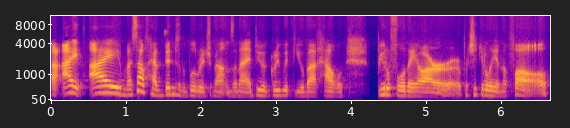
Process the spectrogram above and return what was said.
I I myself have been to the Blue Ridge Mountains, and I do agree with you about how beautiful they are, particularly in the fall.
